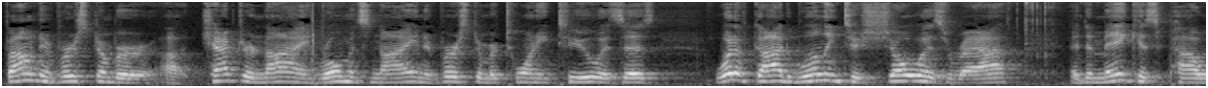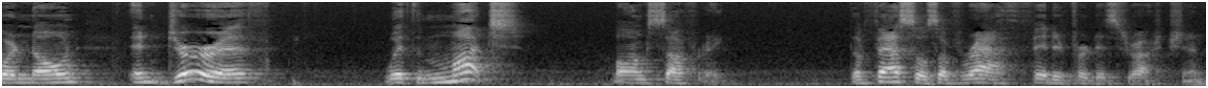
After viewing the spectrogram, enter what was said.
Found in verse number, uh, chapter 9, Romans 9, and verse number 22, it says, What if God, willing to show his wrath and to make his power known, endureth with much long suffering the vessels of wrath fitted for destruction.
